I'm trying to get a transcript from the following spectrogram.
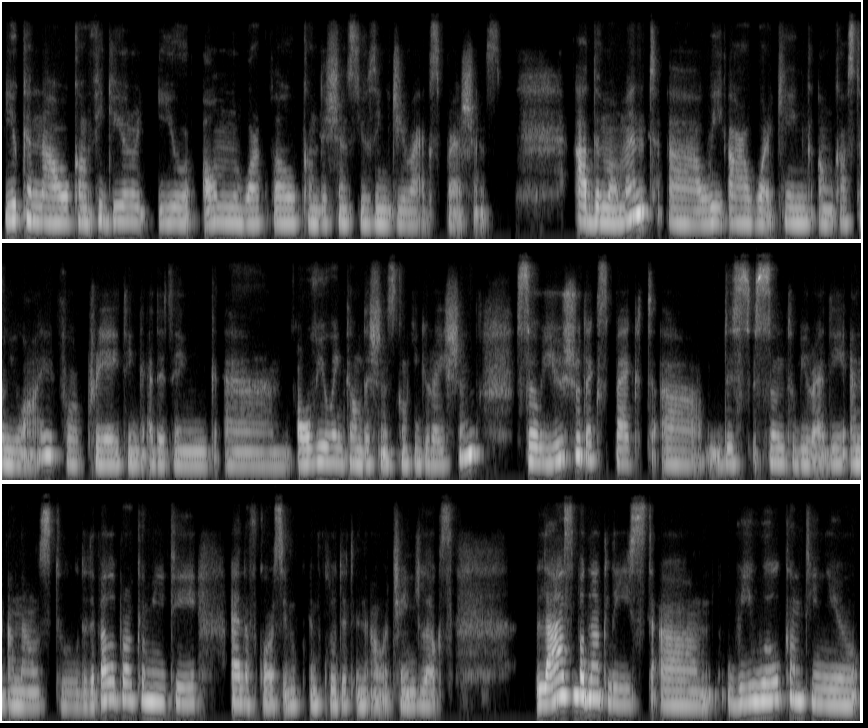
You can now configure your own workflow conditions using Jira expressions. At the moment, uh, we are working on custom UI for creating, editing, um, or viewing conditions configuration. So you should expect uh, this soon to be ready and announced to the developer community, and of course, in included in our change logs. Last but not least, um, we will continue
